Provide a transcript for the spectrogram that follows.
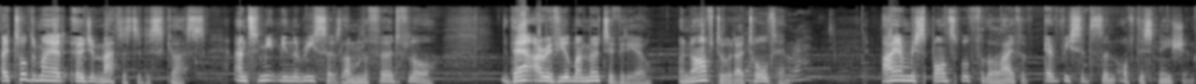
I told him I had urgent matters to discuss and to meet me in the research lab on the third floor. There I revealed my motive video, and afterward I told him I am responsible for the life of every citizen of this nation,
